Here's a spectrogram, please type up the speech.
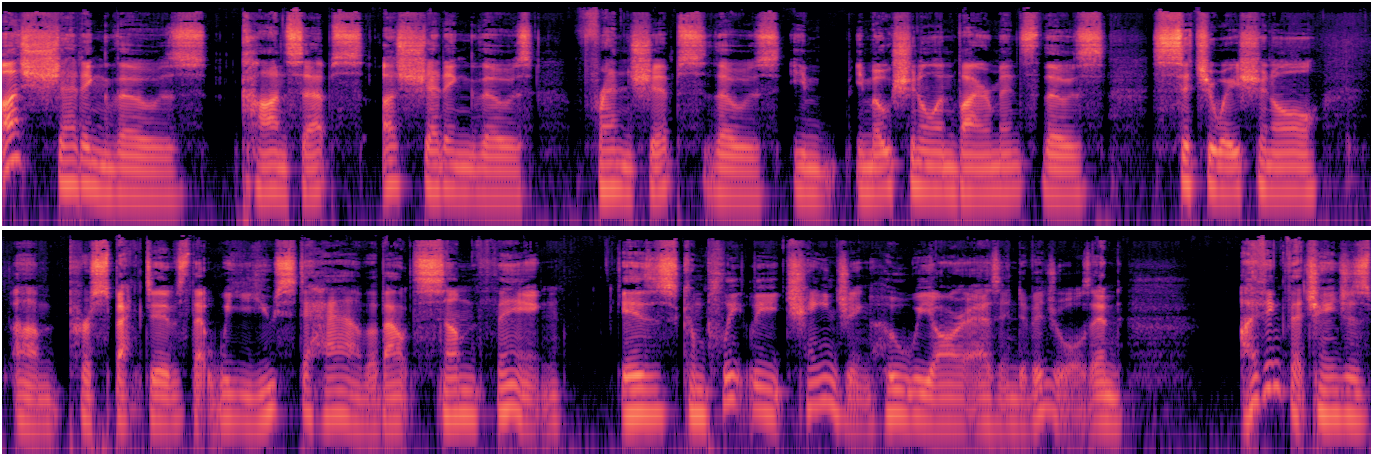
us shedding those concepts, us shedding those friendships, those em- emotional environments, those situational um, perspectives that we used to have about something is completely changing who we are as individuals. And I think that change is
